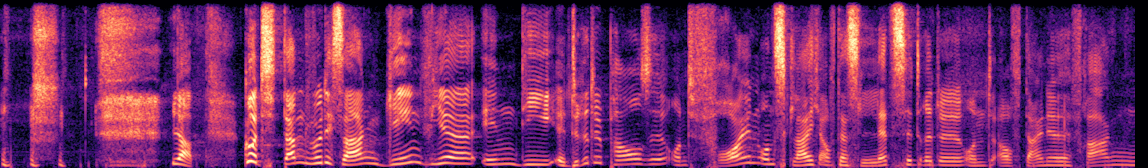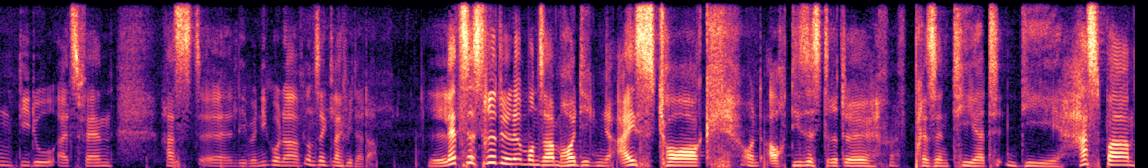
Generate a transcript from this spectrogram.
ja. Gut, dann würde ich sagen, gehen wir in die dritte Pause und freuen uns gleich auf das letzte Drittel und auf deine Fragen, die du als Fan hast, äh, liebe Nicola. Und sind gleich wieder da. Letztes Drittel in unserem heutigen Ice Talk und auch dieses Drittel präsentiert die Haspa.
